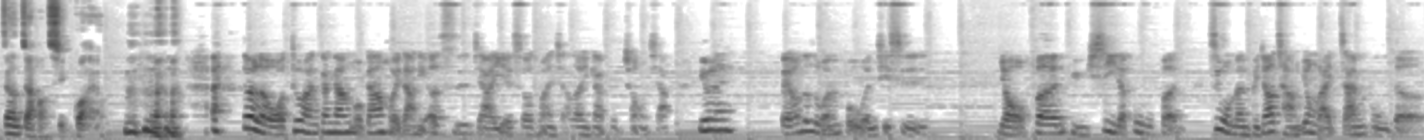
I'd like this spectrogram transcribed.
这样讲好奇怪哦。哎，对了，我突然刚刚我刚刚回答你二四加一的时候，突然想到应该补充一下，因为北欧的罗恩符文其实有分语系的部分，是我们比较常用来占卜的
